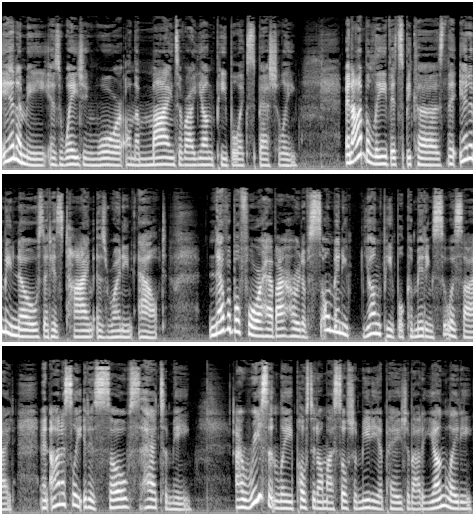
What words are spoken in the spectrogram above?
enemy is waging war on the minds of our young people, especially. And I believe it's because the enemy knows that his time is running out. Never before have I heard of so many young people committing suicide, and honestly, it is so sad to me. I recently posted on my social media page about a young lady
